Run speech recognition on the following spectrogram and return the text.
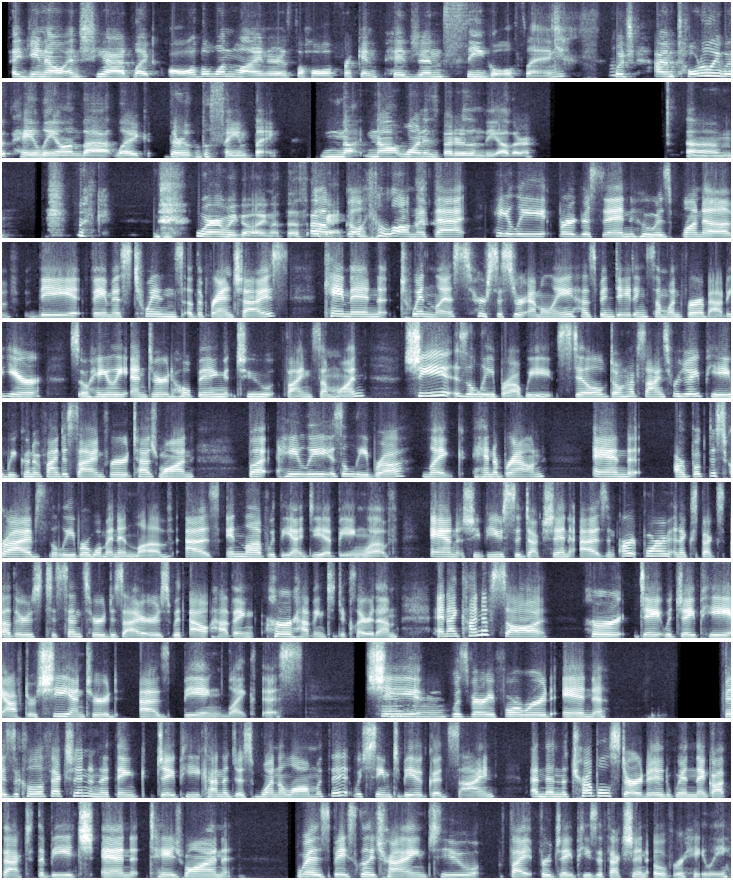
Uh, you know, and she had like all the one liners, the whole freaking pigeon seagull thing. which I'm totally with Haley on that. Like they're the same thing. Not not one is better than the other. Um, like, where are we going with this? Um, okay, going along with that. Haley Ferguson, who is one of the famous twins of the franchise, came in twinless. Her sister Emily has been dating someone for about a year. So Haley entered hoping to find someone. She is a Libra. We still don't have signs for JP. We couldn't find a sign for Tahzjuan, but Haley is a Libra, like Hannah Brown. And our book describes the Libra woman in love as in love with the idea of being love. And she views seduction as an art form and expects others to sense her desires without having her having to declare them. And I kind of saw her date with JP after she entered as being like this. She mm-hmm. was very forward in physical affection, and I think JP kind of just went along with it, which seemed to be a good sign. And then the trouble started when they got back to the beach, and Tahzjuan was basically trying to fight for JP's affection over Haley.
